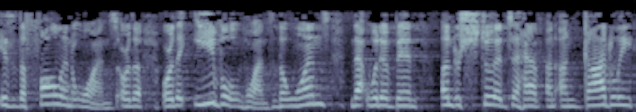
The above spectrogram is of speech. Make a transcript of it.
is the fallen ones or the, or the evil ones, the ones that would have been understood to have an ungodly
